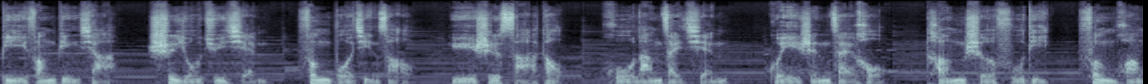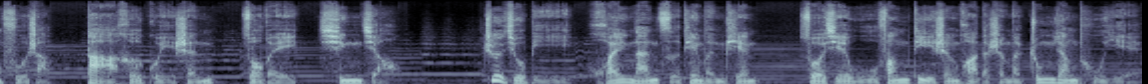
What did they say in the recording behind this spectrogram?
毕方并下，蚩尤居前，风伯尽扫，雨石洒道，虎狼在前，鬼神在后，腾蛇伏地，凤凰附上，大和鬼神作为清角。这就比《淮南子·天文篇》所写五方帝神话的什么中央土也，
